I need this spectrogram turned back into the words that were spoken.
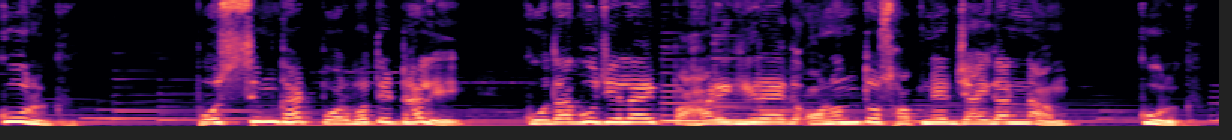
কুর্গ, পশ্চিমঘাট পর্বতের ঢালে কোদাগু জেলায় পাহাড়ে ঘেরা এক অনন্ত স্বপ্নের জায়গার নাম কুর্গ।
